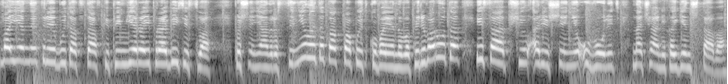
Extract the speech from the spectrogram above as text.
военные требуют отставки премьера и правительства. Пашинян расценил это как попытку военного переворота и сообщил о решении уволить начальника Генштаба.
